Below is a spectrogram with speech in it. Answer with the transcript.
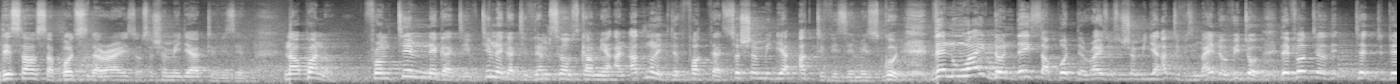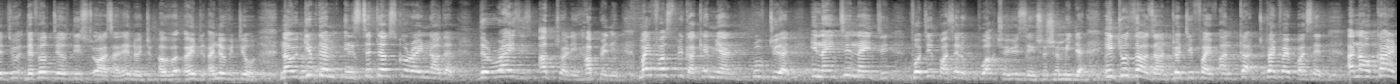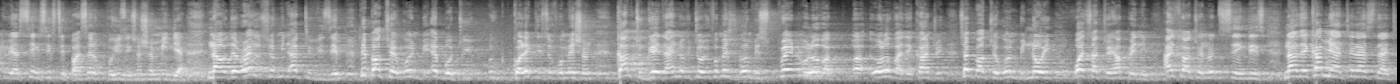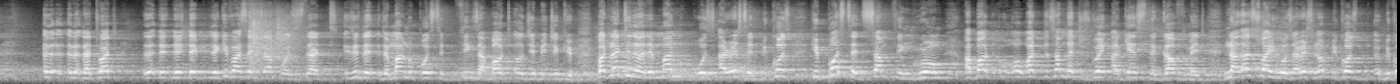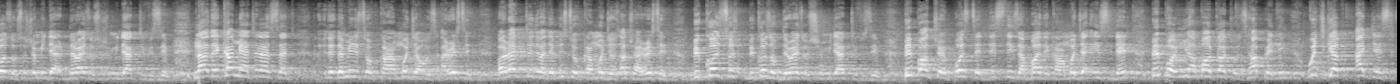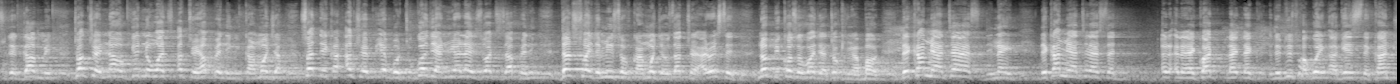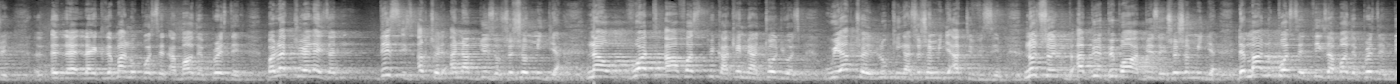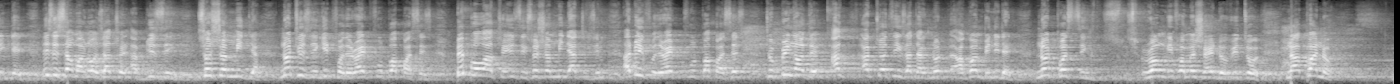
This House supports the rise of social media activism. Now, Pano, from Team Negative, Team Negative themselves come here and acknowledge the fact that social media activism is good. Then why don't they support the rise of social media activism? I know Vito, they felt they felt tell this to us, I know, I know Vito. Now we give them in status quo right now that the rise is actually happening. My first speaker came here and proved to you that in 1990, 14% of people actually using social media. In 2025, and 25%. And now currently we are seeing 60% of people using social media. Now the rise of social media activism, people actually won't be able to collect this information information come together. I know information is going to be spread all over, uh, all over the country. So people are going to be knowing what's actually happening. I people actually not seeing this. Now they come here and tell us that Uh, uh, that what they, they, they, give us examples that is it the, the man who posted things about LGBTQ. But like to know, the man was arrested because he posted something wrong about uh, what the something that is going against the government. Now that's why he was arrested, not because because of social media, the rise of social media activism. Now they come here and tell us that the, the minister of Karamoja was arrested. But tell you that the minister of Karamoja was actually arrested because because of the rise of social media activism. People actually posted these things about the Karamoja incident. People knew about what was happening, which gave agency to the government to actually now get know what's actually happening in Karamoja so they can actually be able to go there and realize what is happening. That's why the minister of Karamoja was actually arrested, not because of what they're talking about. They come here and tell us denied. They come here and tell us that uh, like what, like, like the people are going against the country, uh, like, like the man who posted about the president. But let's realize that this is actually an abuse of social media. Now, what our first speaker came here and told you was, we're actually looking at social media activism. Not so people are abusing social media. The man who posted things about the president being dead, this is someone who is actually abusing social media, not using it for the rightful purposes. People who are actually using social media activism are doing it for the rightful purposes to bring out the actual things that are, not, are going to be needed, not posting wrong information into it. all. Now, Pano,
